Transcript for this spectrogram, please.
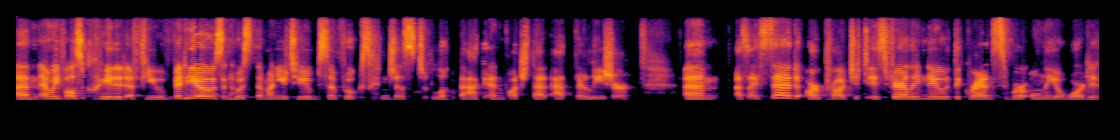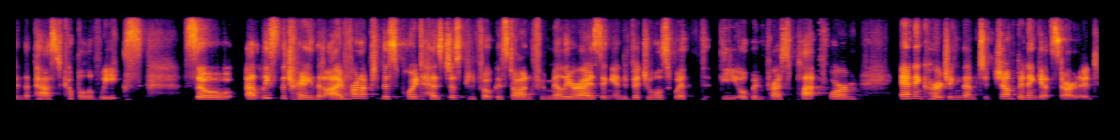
Um, and we've also created a few videos and host them on YouTube so folks can just look back and watch that at their leisure. Um, as I said, our project is fairly new. The grants were only awarded in the past couple of weeks. So at least the training that I've run up to this point has just been focused on familiarizing individuals with the Open Press platform and encouraging them to jump in and get started.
